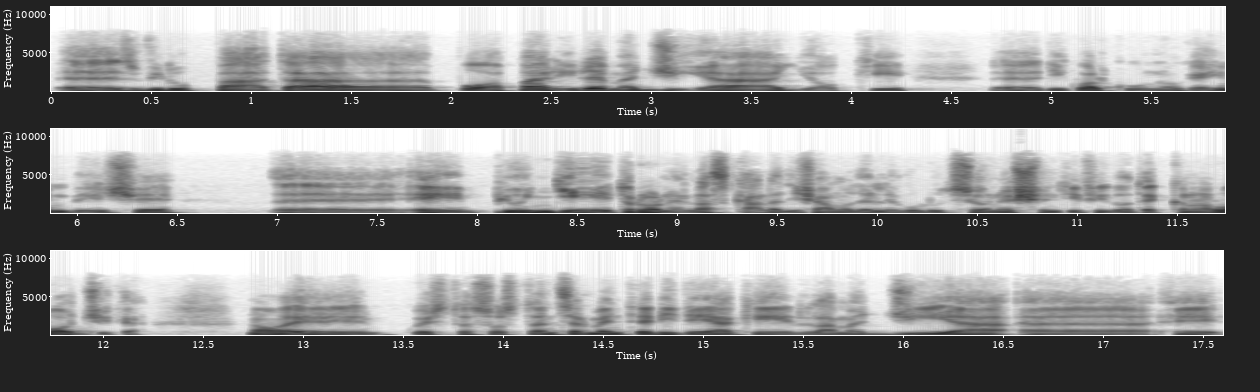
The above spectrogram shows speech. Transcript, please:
eh, sviluppata può apparire magia agli occhi eh, di qualcuno che invece eh, è più indietro nella scala diciamo, dell'evoluzione scientifico-tecnologica. No? E questa sostanzialmente l'idea che la magia eh, è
